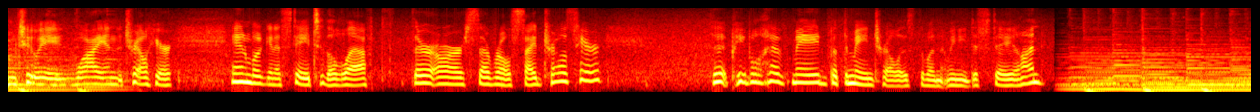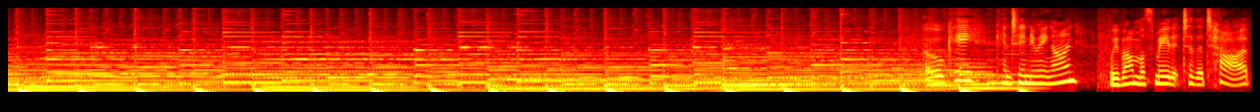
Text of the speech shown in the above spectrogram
Come to a Y in the trail here and we're going to stay to the left. There are several side trails here that people have made, but the main trail is the one that we need to stay on. Okay, continuing on. We've almost made it to the top.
